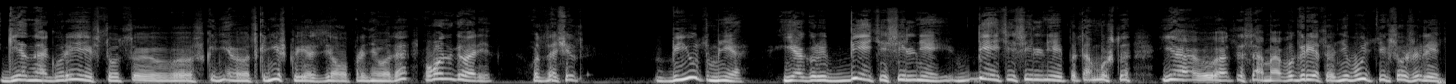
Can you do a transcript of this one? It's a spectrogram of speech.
Гена Агуреев, тут вот книжку я сделал про него, да, он говорит, вот, значит, бьют мне, я говорю, бейте сильнее, бейте сильнее, потому что я это самое, в игре-то не будет никто жалеть.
